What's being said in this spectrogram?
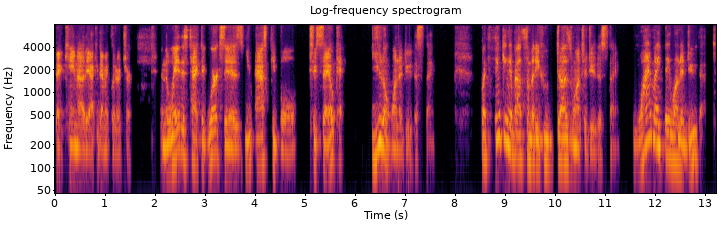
that came out of the academic literature. And the way this tactic works is you ask people to say, okay, you don't want to do this thing. But thinking about somebody who does want to do this thing, why might they want to do that?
